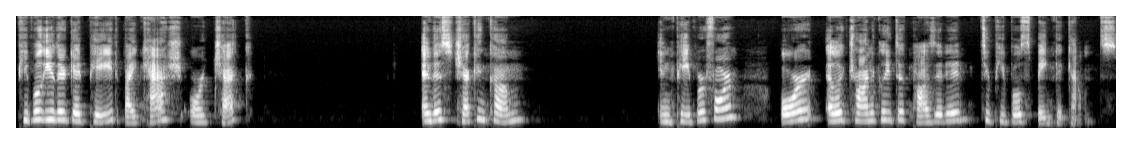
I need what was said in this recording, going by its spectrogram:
People either get paid by cash or check, and this check can come in paper form or electronically deposited to people's bank accounts.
